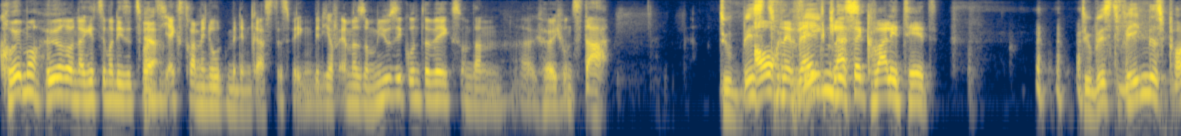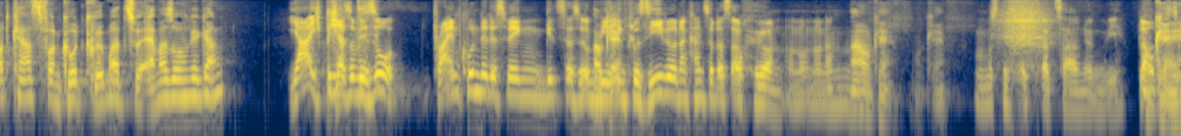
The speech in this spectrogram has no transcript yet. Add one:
Krömer höre und da gibt's immer diese 20 Ja. extra Minuten mit dem Gast. Deswegen bin ich auf Amazon Music unterwegs und dann äh, höre ich uns da. Du bist Auch eine wegen Weltklasse Qualität. Des, du bist wegen des Podcasts von Kurt Krömer zu Amazon gegangen? Ja, ich bin Ich ja sowieso Prime-Kunde, deswegen gibt's das irgendwie Okay. inklusive und dann kannst du das auch hören. Und, und, und dann Ah, okay, okay. Man muss nicht extra zahlen irgendwie. Okay,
